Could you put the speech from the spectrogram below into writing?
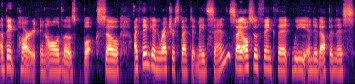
a big part in all of those books. So I think in retrospect it made sense. I also think that we ended up in this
